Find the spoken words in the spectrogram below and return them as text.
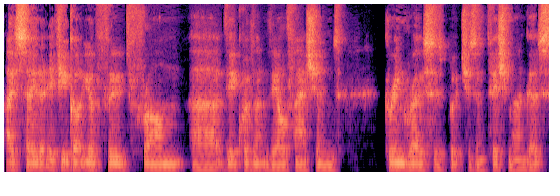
I say that if you got your food from uh, the equivalent of the old-fashioned greengrocers, butchers, and fishmongers,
